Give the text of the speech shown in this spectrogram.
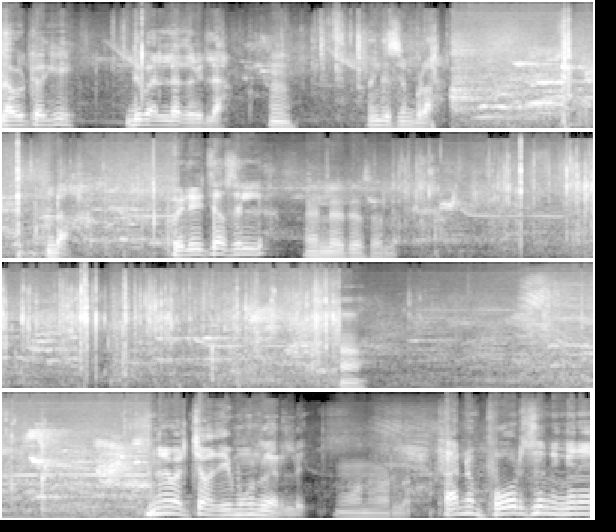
ഡൗട്ടാക്കി ഇത് വല്ലതുമില്ല. നിങ്ങൾക്ക് സിമ്പിളാ ഉണ്ടോ? വലിയ വ്യത്യാസമില്ല. നല്ല വ്യത്യാസമില്ല. ആ. ഇങ്ങനെ വലിച്ചാൽ മതി മൂന്ന് പേരിൽ മൂന്ന് പേരിൽ കാരണം പോർഷൻ ഇങ്ങനെ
